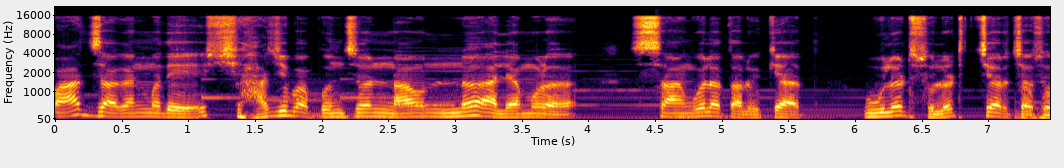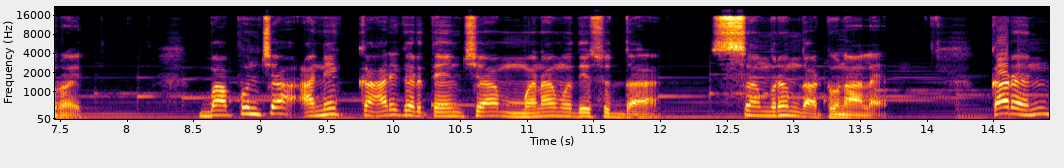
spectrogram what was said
पाच जागांमध्ये शहाजी बापूंचं नाव न आल्यामुळं सांगोला तालुक्यात उलटसुलट चर्चा सुरू आहेत. बापूंच्या अनेक कार्यकर्त्यांच्या मनामध्ये सुद्धा संभ्रम दाटून आलाय. कारण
